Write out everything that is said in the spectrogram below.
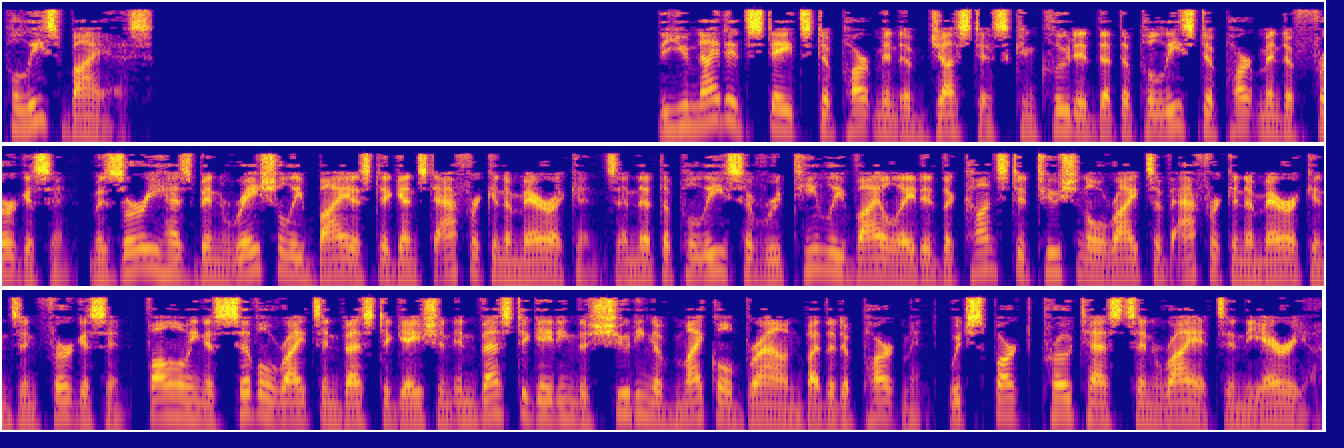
Police bias The United States Department of Justice concluded that the Police Department of Ferguson, Missouri has been racially biased against African Americans and that the police have routinely violated the constitutional rights of African Americans in Ferguson, following a civil rights investigation investigating the shooting of Michael Brown by the department, which sparked protests and riots in the area.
